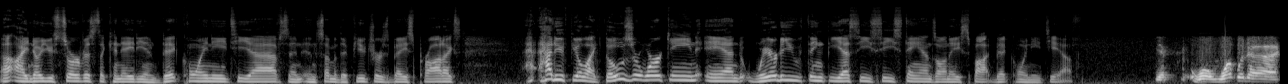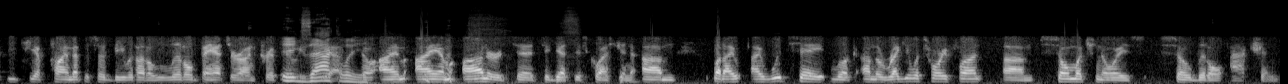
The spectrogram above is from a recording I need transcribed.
Uh, I know you service the Canadian Bitcoin ETFs and, and some of the futures based products. How do you feel like those are working, and where do you think the SEC stands on a spot Bitcoin ETF? Yeah. Well, what would a ETF Prime episode be without a little banter on crypto? Exactly. So I'm I am honored to to get this question. Um, but I, I would say, look, on the regulatory front, um, so much noise, so little action.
